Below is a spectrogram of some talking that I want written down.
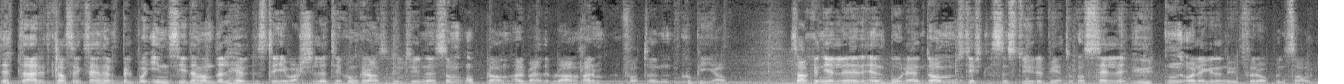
Dette er et klassisk eksempel på innsidehandel, hevdes det i varselet til Konkurransetilsynet, som Oppland Arbeiderblad har fått en kopi av. Saken gjelder en boligeiendom stiftelsens styre vedtok å selge uten å legge den ut for åpent salg.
